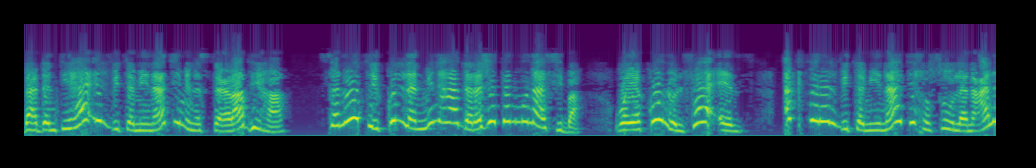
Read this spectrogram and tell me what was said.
بعد انتهاء الفيتامينات من استعراضها سنعطي كل منها درجة مناسبة ويكون الفائز أكثر الفيتامينات حصولا على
